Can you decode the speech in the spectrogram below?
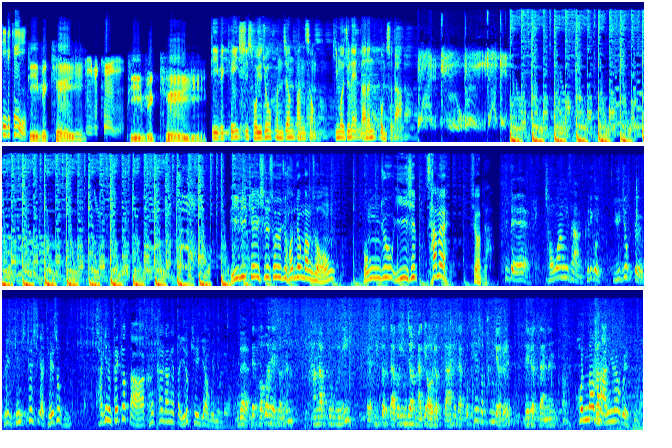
BBK BBK 시 소유주 헌정 방송 김어준의 나는 꼼수다. BBK 실소유주 헌정방송 봉주 23회 시작합니다. 근데 정황상 그리고 유족들 그리고 김수태 씨가 계속 자기는 뺏겼다 강탈당했다 이렇게 얘기하고 있는데요. 네. 근데 법원에서는 강압 부분이 있었다고 인정하기 어렵다 해갖고 패소 판결을 내렸다는 헌납은 강- 아니라고 했습니다.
